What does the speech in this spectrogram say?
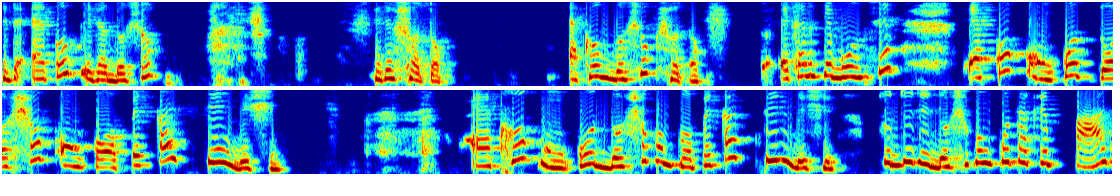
এটা একক, এটা দশক, এটা শতক। একক, দশক, শতক। এখানে কি বলছে? একক অঙ্ক, দশক অঙ্ক অপেক্ষায় তিন বেশি। একক অঙ্ক, দশক অঙ্ক অপেক্ষায় তিন বেশি। তো যদি দশক অঙ্ক থাকে পাঁচ,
